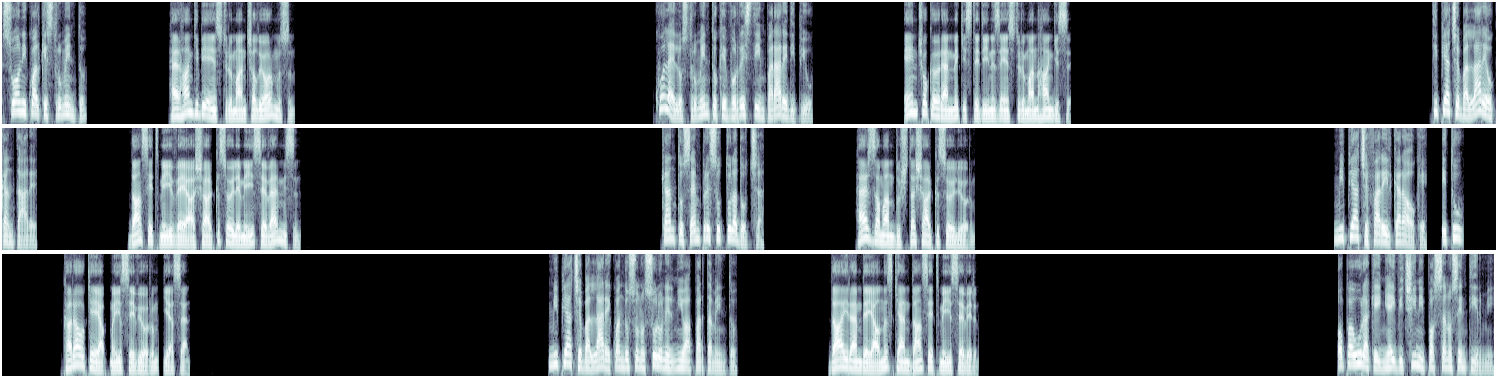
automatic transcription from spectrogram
Suoni qualche strumento? Herhangi bir enstrüman çalıyor musun? Qual è lo strumento che vorresti imparare di più? En çok öğrenmek istediğiniz enstrüman hangisi? Ti piace ballare o cantare? Dans etmeyi veya şarkı söylemeyi sever misin? Canto sempre sotto la doccia. Her zaman duşta şarkı söylüyorum. Mi piace fare il karaoke. E tu? Karaoke yapmayı seviyorum, ya sen? Mi piace ballare quando sono solo nel mio appartamento. Dairemde yalnızken dans etmeyi severim. Ho paura che i miei vicini possano sentirmi.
